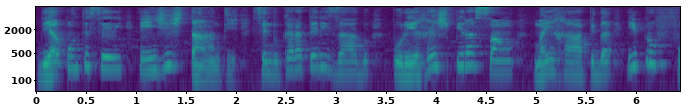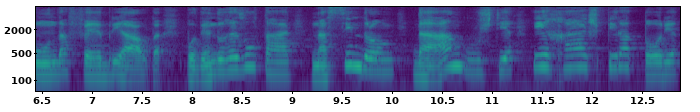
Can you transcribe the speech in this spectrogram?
de acontecer em gestantes, sendo caracterizado por respiração mais rápida e profunda febre alta, podendo resultar na síndrome da angústia respiratória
